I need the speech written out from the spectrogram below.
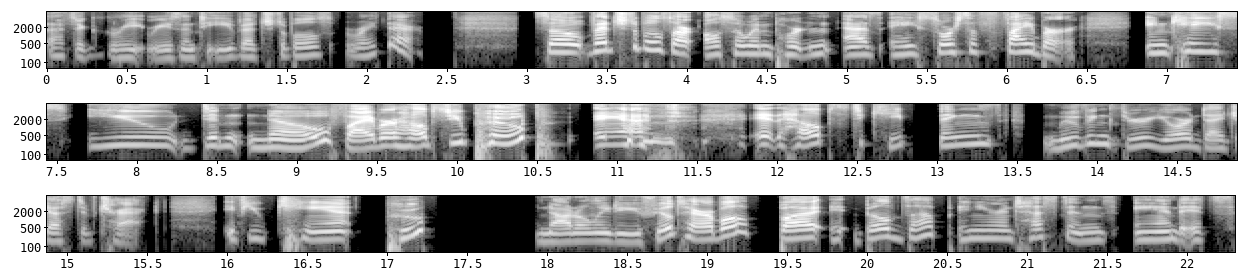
that's a great reason to eat vegetables right there. So, vegetables are also important as a source of fiber. In case you didn't know, fiber helps you poop and it helps to keep things moving through your digestive tract. If you can't poop, not only do you feel terrible, but it builds up in your intestines and it's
